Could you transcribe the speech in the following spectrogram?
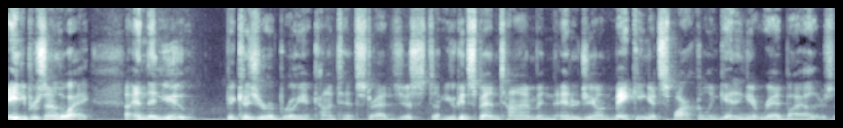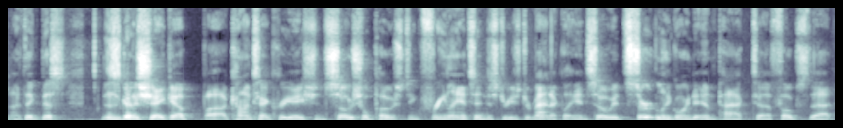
80% of the way. And then you, because you're a brilliant content strategist, you can spend time and energy on making it sparkle and getting it read by others. And I think this this is going to shake up uh, content creation, social posting, freelance industries dramatically. And so it's certainly going to impact uh, folks that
